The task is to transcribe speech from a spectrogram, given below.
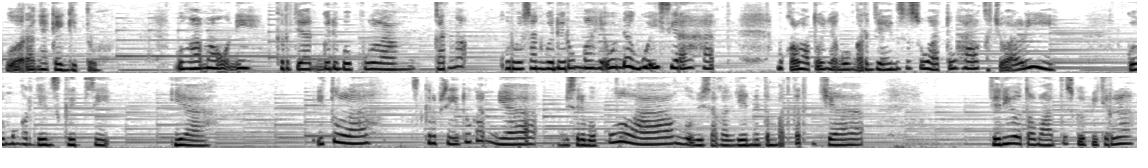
Gue orangnya kayak gitu gue nggak mau nih kerjaan gue dibawa pulang. Karena urusan gue di rumah ya udah gue istirahat. Bukan waktunya gue ngerjain sesuatu hal kecuali gue mau ngerjain skripsi. Ya itulah. Skripsi itu kan ya bisa dibawa pulang gue bisa kerjain di tempat kerja. Jadi otomatis gue pikirnya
